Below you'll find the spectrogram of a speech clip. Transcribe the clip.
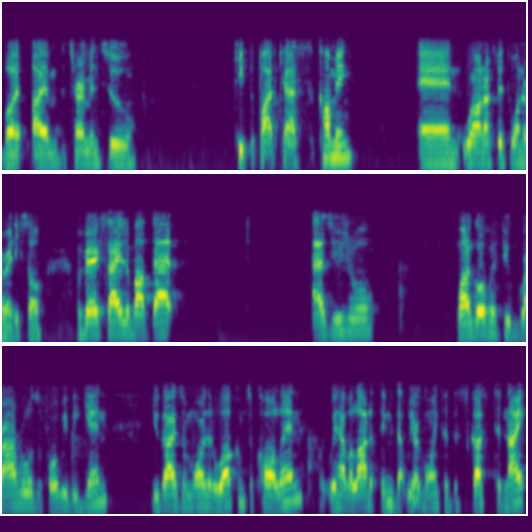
but I am determined to keep the podcast coming, and we're on our fifth one already. So I'm very excited about that. As usual, want to go over a few ground rules before we begin. You guys are more than welcome to call in. We have a lot of things that we are going to discuss tonight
